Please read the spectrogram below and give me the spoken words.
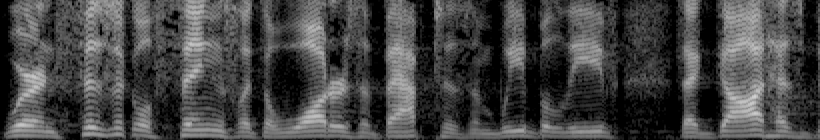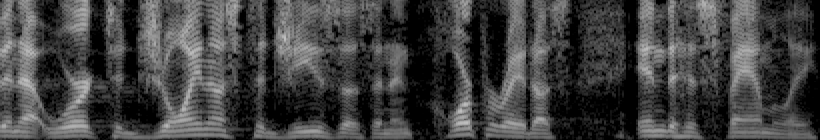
where in physical things like the waters of baptism, we believe that God has been at work to join us to Jesus and incorporate us into his family.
